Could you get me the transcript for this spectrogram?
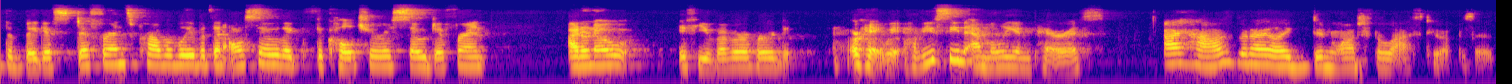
the biggest difference, probably. But then also, like, the culture is so different. I don't know if you've ever heard. Okay, wait. Have you seen Emily in Paris? I have, but I like didn't watch the last two episodes.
